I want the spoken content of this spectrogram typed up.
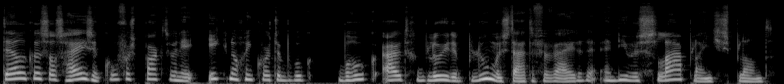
telkens als hij zijn koffers pakt wanneer ik nog in korte broek broek uitgebloeide bloemen staat te verwijderen en nieuwe slaapplantjes plant.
